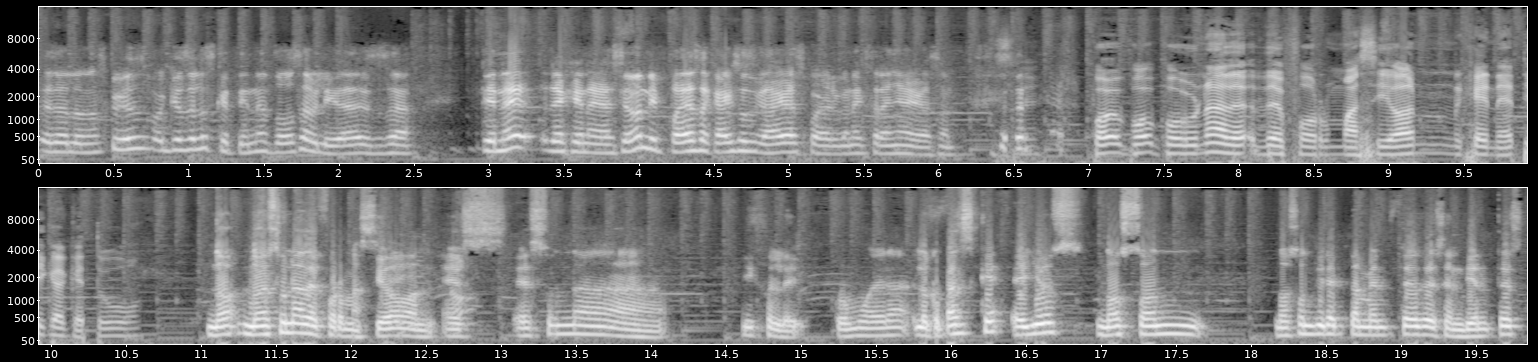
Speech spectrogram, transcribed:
de los más curiosos porque es de los que tiene dos habilidades. O sea, tiene regeneración y puede sacar sus garras por alguna extraña razón. Por, una deformación genética que tuvo. No, no es una deformación, es, es una... Híjole, ¿cómo era? Lo que pasa es que ellos no son no son directamente descendientes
